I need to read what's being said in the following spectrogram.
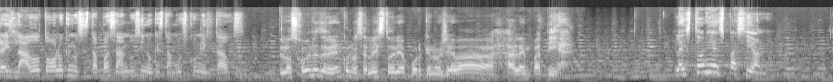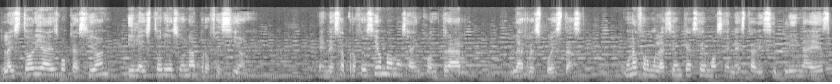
aislado todo lo que nos está pasando, sino que estamos conectados. Los jóvenes deberían conocer la historia porque nos lleva a la empatía. La historia es pasión, la historia es vocación y la historia es una profesión. En esa profesión vamos a encontrar las respuestas. Una formulación que hacemos en esta disciplina es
